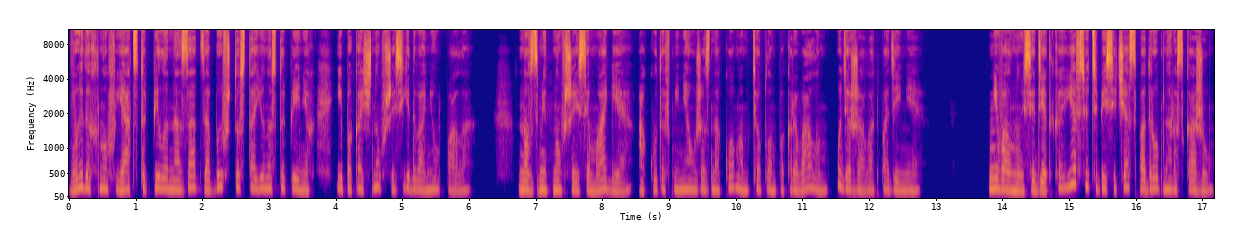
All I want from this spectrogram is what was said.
Выдохнув, я отступила назад, забыв, что стою на ступенях, и, покачнувшись, едва не упала но взметнувшаяся магия, окутав меня уже знакомым теплым покрывалом, удержала от падения. «Не волнуйся, детка, я все тебе сейчас подробно расскажу».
